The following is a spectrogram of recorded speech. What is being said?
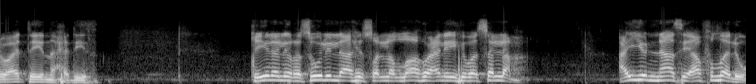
റിവായത്ത് ചെയ്യുന്ന ഹദീസ്. ഖീല ലി റസൂലില്ലാഹി സ്വല്ലല്ലാഹു അലൈഹി വസല്ലം അയ്യുന്നാസി അഫ്ളലു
